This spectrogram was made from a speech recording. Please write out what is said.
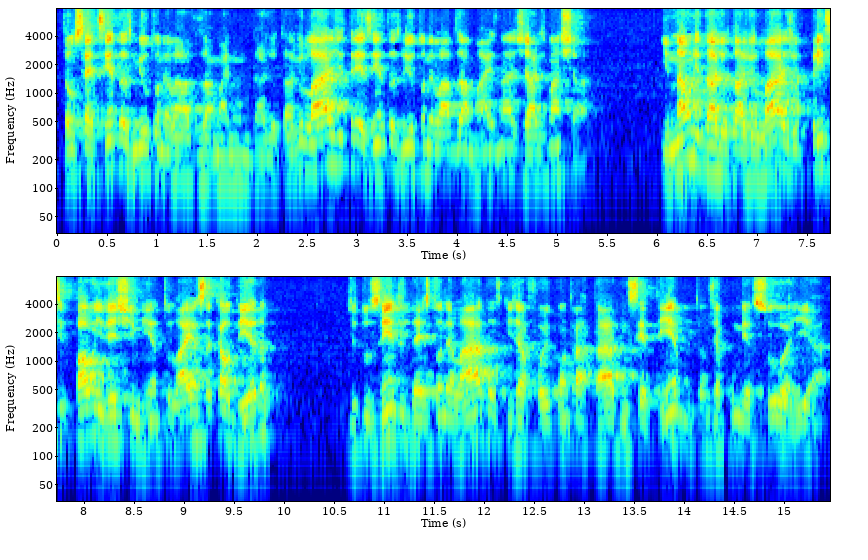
Então, 700 mil toneladas a mais na unidade Otávio Lage e 300 mil toneladas a mais na Jales Machado. E na unidade Otávio Lage, o principal investimento lá é essa caldeira, de 210 toneladas, que já foi contratado em setembro, então já começou aí a,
